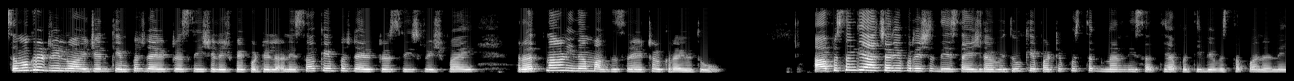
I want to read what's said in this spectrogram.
સમગ્ર ડ્રીલનું આયોજન કેમ્પસ ડાયરેક્ટર શ્રી શૈલેષભાઈ પટેલ અને સહ કેમ્પસ ડાયરેક્ટર શ્રી સુરેશભાઈ રત્નાણીના માર્ગદર્શન હેઠળ કરાયું હતું. આ પ્રસંગે આચાર્ય પરેશ દેસાઈએ જણાવ્યું હતું કે પાઠ્યપુસ્તક જ્ઞાનની સાથે આપત્તિ વ્યવસ્થાપન અને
